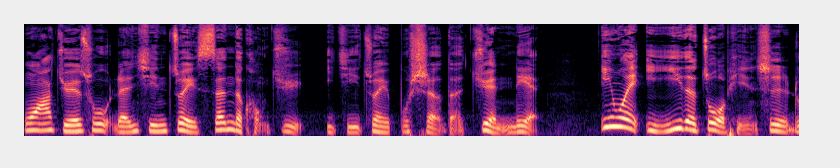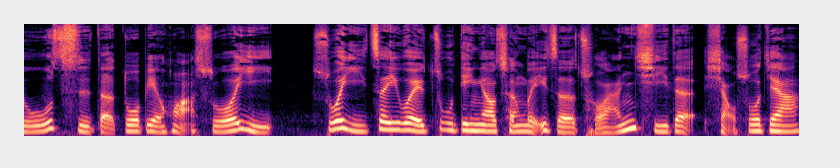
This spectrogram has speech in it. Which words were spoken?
挖掘出人心最深的恐惧以及最不舍的眷恋。因为乙一的作品是如此的多变化，所以，所以这一位注定要成为一则传奇的小说家，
